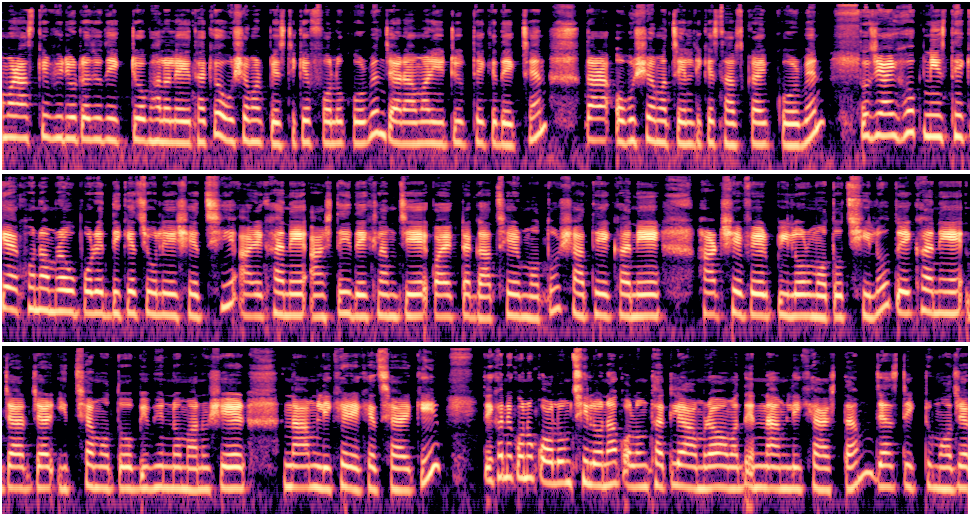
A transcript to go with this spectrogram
আমার আজকের ভিডিওটা যদি একটুও ভালো লেগে থাকে, অবশ্যই আমার পেজটিকে ফলো করবেন। যারা আমার ইউটিউব থেকে দেখছেন, তারা অবশ্যই আমার চ্যানেলটিকে সাবস্ক্রাইব করবেন। তো যাই হোক নিচ থেকে এখন আমরা উপরের দিকে চলে এসেছি আর এখানে আসতেই দেখলাম যে কয়েকটা গাছের মতো, সাথে এখানে হার্ট শেফের পিলোর মতো ছিল। তো এখানে যার যার ইচ্ছা মতো বিভিন্ন মানুষের নাম লিখে রেখেছে আর কি। তো এখানে কোনো কলম ছিল না, কলম থাকলে আমরাও আমাদের নাম লিখে আসতাম। জাস্ট একটু মজা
